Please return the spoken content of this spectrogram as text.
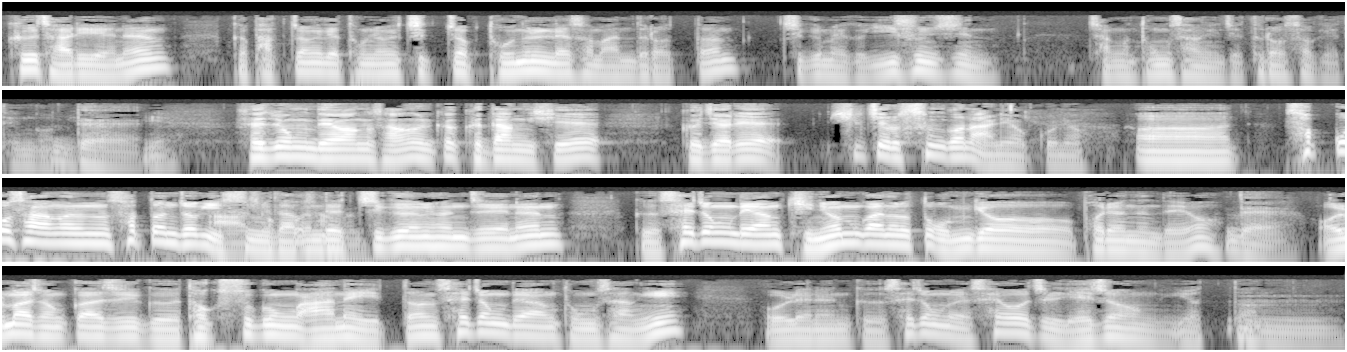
그 자리에는 그 박정희 대통령이 직접 돈을 내서 만들었던 지금의 그 이순신 장군 동상이 이제 들어서게 된 겁니다. 네. 예. 세종대왕상은 그러니까 그 당시에 그 자리에 실제로 쓴 건 아니었군요. 아, 석고상은 섰던 적이 아, 있습니다. 석고상은. 근데 지금 현재는 그 세종대왕 기념관으로 또 옮겨 버렸는데요. 네. 얼마 전까지 그 덕수궁 안에 있던 세종대왕 동상이 원래는 그 세종로에 세워질 예정이었던 음.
